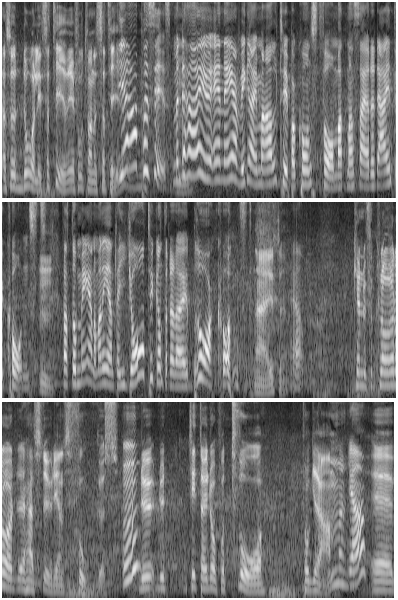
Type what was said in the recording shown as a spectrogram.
Alltså dålig satir är fortfarande satir. Ja, precis. Men mm. det här är ju en evig grej med all typ av konstform, att man säger det där är inte konst. Mm. Fast då menar man egentligen, jag tycker inte det där är bra konst. Nej, just det. Ja. Kan du förklara då den här studiens fokus? Mm. Du, du tittar ju då på två program. Ja. Eh,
